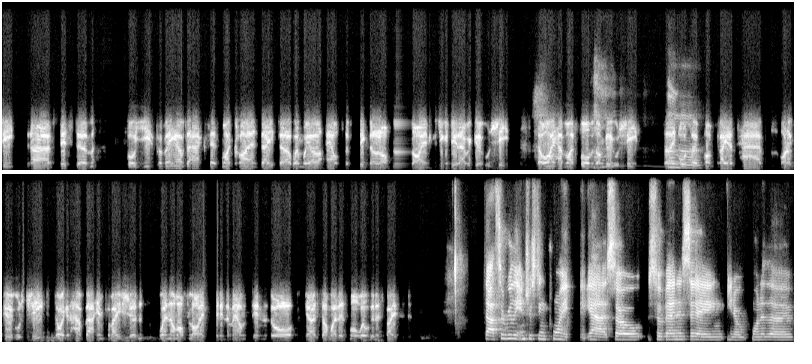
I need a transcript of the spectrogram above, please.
Sheet uh, system for you for being able to access my client data when we are out of signal and offline, because you can do that with Google Sheets. So I have my forms on Google Sheets, so they also Uh-huh. populate a tab on a Google Sheet, so I can have that information when I'm offline in the mountains or you know somewhere that's more wilderness based. That's a really interesting point. Yeah. So so Ben is saying, you know, one of the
